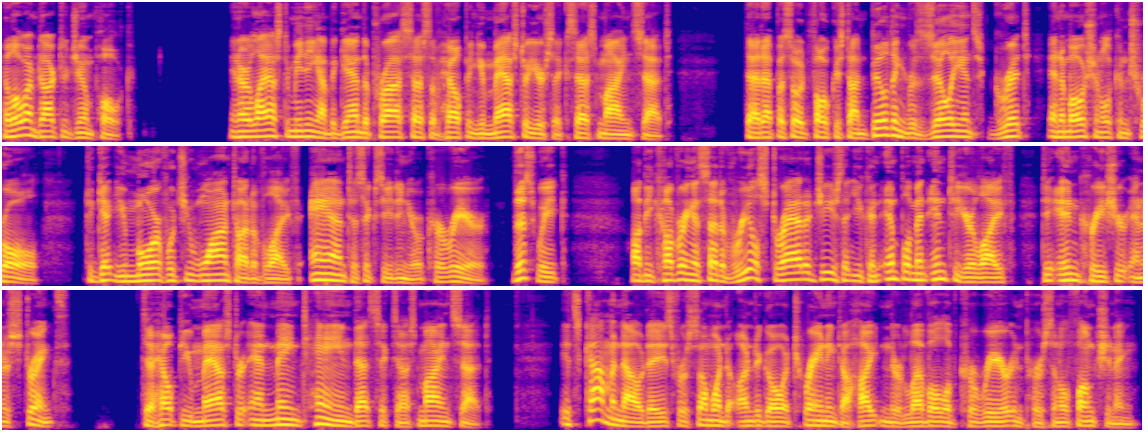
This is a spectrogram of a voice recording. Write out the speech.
Hello, I'm Dr. Jim Polk. In our last meeting, I began the process of helping you master your success mindset. That episode focused on building resilience, grit, and emotional control to get you more of what you want out of life and to succeed in your career. This week, I'll be covering a set of real strategies that you can implement into your life to increase your inner strength, to help you master and maintain that success mindset. It's common nowadays for someone to undergo a training to heighten their level of career and personal functioning.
